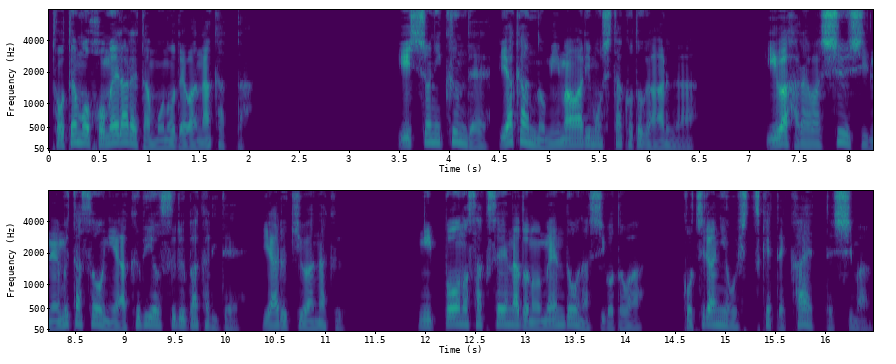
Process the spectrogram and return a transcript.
とても褒められたものではなかった。一緒に組んで夜間の見回りもしたことがあるが、岩原は終始眠たそうにあくびをするばかりでやる気はなく、日報の作成などの面倒な仕事はこちらに押し付けて帰ってしまう。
